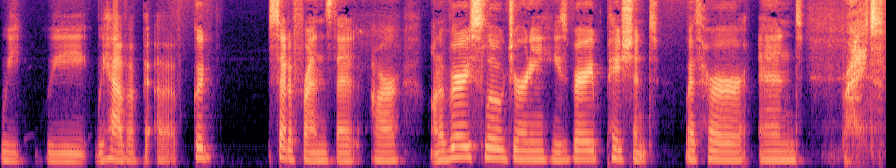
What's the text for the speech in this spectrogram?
week we we have a, a good set of friends that are on a very slow journey. He's very patient with her and Right.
